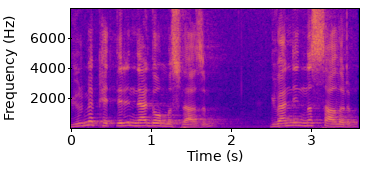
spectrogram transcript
yürüme petlerin nerede olması lazım? Güvenliğini nasıl sağlarım?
